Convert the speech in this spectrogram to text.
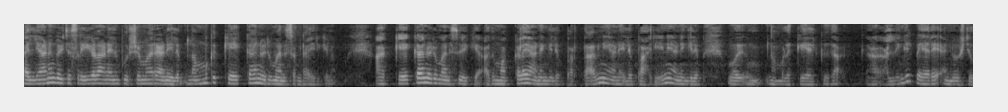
കല്യാണം കഴിച്ച സ്ത്രീകളാണേലും പുരുഷന്മാരാണേലും നമുക്ക് കേൾക്കാൻ ഒരു മനസ്സുണ്ടായിരിക്കണം. ആ കേൾക്കാൻ ഒരു മനസ്സ് വയ്ക്കുക അത് മക്കളെ ആണെങ്കിലും ഭർത്താവിനെ ആണെങ്കിലും ഭാര്യേനെ ആണെങ്കിലും നമ്മൾ കേൾക്കുക അല്ലെങ്കിൽ വേറെ അന്വേഷിച്ചു.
